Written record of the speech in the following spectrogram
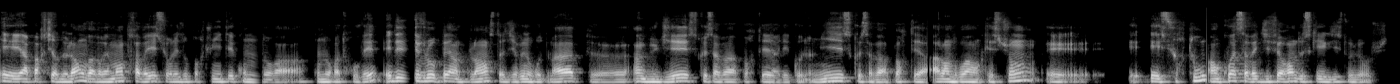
Et à partir de là, on va vraiment travailler sur les opportunités qu'on aura, qu'on aura trouvées et développer un plan, c'est-à-dire une roadmap, un budget, ce que ça va apporter à l'économie, ce que ça va apporter à l'endroit en question. Et, et, surtout en quoi ça va être différent de ce qui existe aujourd'hui.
